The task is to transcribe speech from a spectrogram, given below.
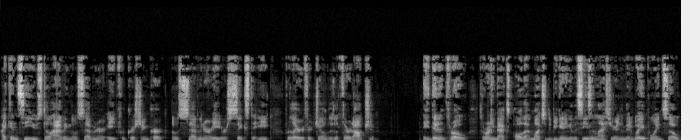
I can see you still having those seven or eight for Christian Kirk, those seven or eight or six to eight for Larry Fitzgerald as a third option. They didn't throw to running backs all that much at the beginning of the season last year in the midway point. So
